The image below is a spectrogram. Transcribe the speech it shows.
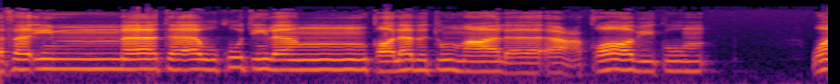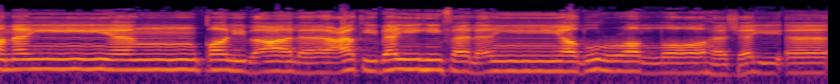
افان مات أو قتلا انقلبتم على اعقابكم ومن ينقلب على عقبيه فلن يضر الله شيئا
